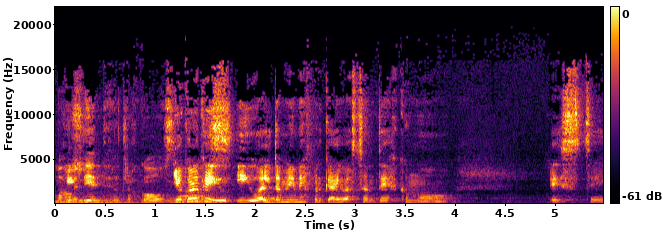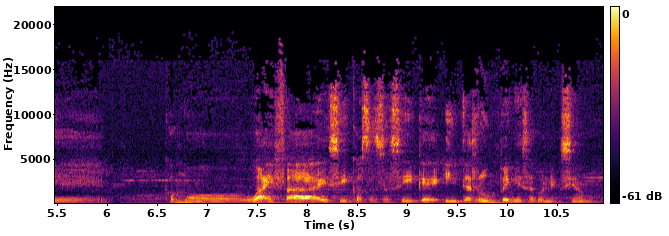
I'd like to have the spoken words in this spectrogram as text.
Más pendientes de otras cosas. Yo creo que igual también es porque hay bastantes como... Este... Como wifi y cosas así que interrumpen esa conexión.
